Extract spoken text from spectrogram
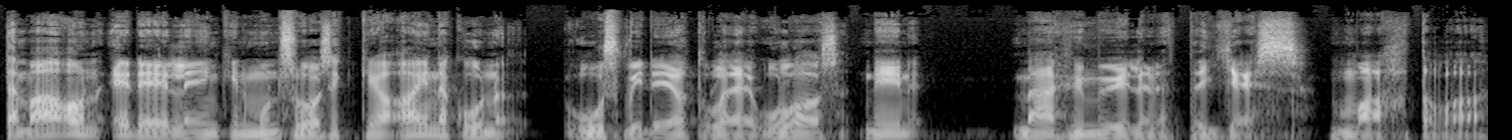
tämä on edelleenkin mun suosikkia. Aina kun uusi video tulee ulos, niin mä hymyilen, että jes, mahtavaa.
